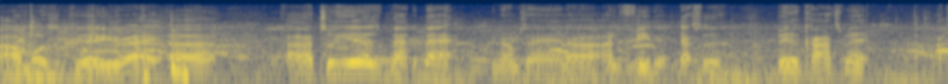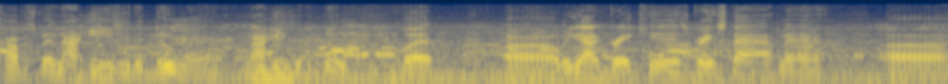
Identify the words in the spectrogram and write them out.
Almost a kill, you're right. Uh, uh, two years back to back, you know what I'm saying? Uh, undefeated. That's a big accomplishment. Accomplishment not easy to do, man. Not easy to do. But uh, we got great kids, great staff, man. Uh,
